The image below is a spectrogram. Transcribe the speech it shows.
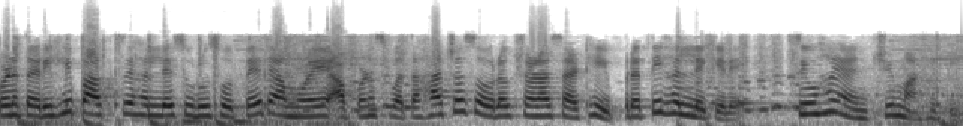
पण तरीही पाकचे हल्ले सुरूच होते त्यामुळे आपण स्वतःच्या संरक्षणासाठी प्रतिहल्ले केले सिंह यांची माहिती.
